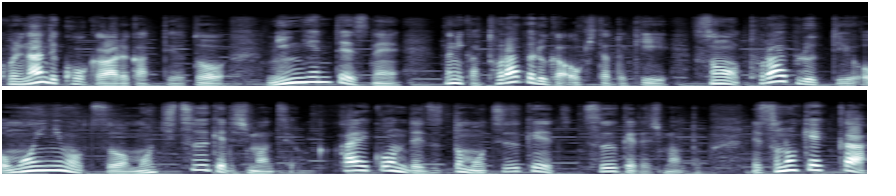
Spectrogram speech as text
これなんで効果があるかっていうと、人間ってですね、何かトラブルが起きた時、そのトラブルっていう重い荷物を持ち続けてしまうんですよ。抱え込んでずっと持ち続け、続けてしまうと。で、その結果、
